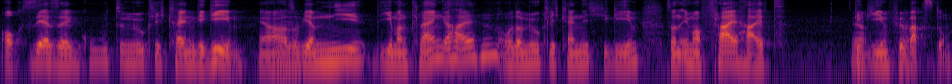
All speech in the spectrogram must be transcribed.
auch sehr, sehr gute Möglichkeiten gegeben. Ja, Mhm. also wir haben nie jemanden klein gehalten oder Möglichkeiten nicht gegeben, sondern immer Freiheit. Gegeben für. Wachstum.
